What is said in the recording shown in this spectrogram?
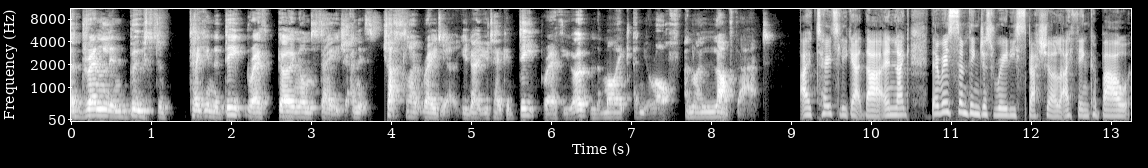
adrenaline boost of taking a deep breath, going on stage, and it's just like radio. You know, you take a deep breath, you open the mic, and you're off. And I love that. I totally get that. And like, there is something just really special, I think, about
